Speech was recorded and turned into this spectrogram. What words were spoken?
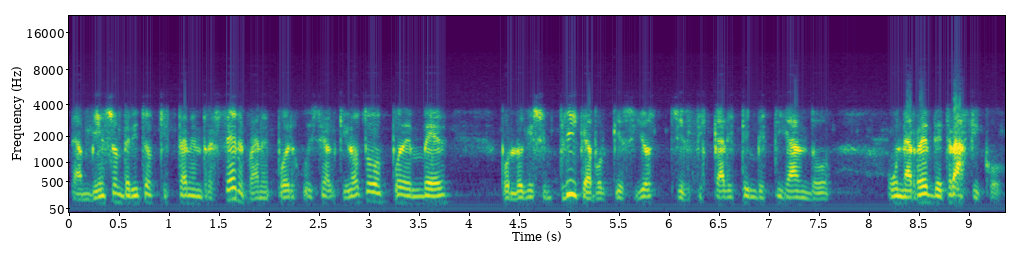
también son delitos que están en reserva en el Poder Judicial, que no todos pueden ver por lo que eso implica, porque si, yo, si el fiscal está investigando una red de tráfico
